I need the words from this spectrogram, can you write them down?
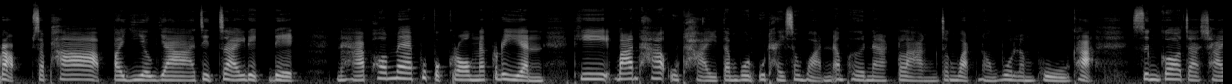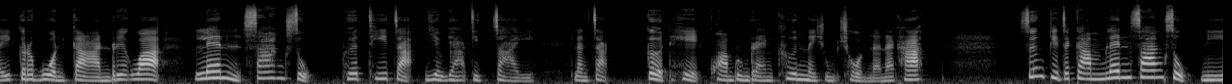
ปรับสภาพ ไปเยียวยาจิตใจเด็กๆนะคะพ่อแม่ผู้ปกครองนักเรียน ที่บ้านท่าอุทัยตำบลอุทัยสวรรค์อำเภอนากลาง จังหวัดหนองบัวลำพูค่ะ ซึ่งก็จะใช้กระบวนการเรียกว่า เล่นสร้างสุข เพื่อที่จะเยียวยาจิตใจ หลังจากเกิดเหตุความรุนแรงขึ้นในชุมชนนะนะคะ ซึ่งกิจกรรมเล่นสร้างสุขนี้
